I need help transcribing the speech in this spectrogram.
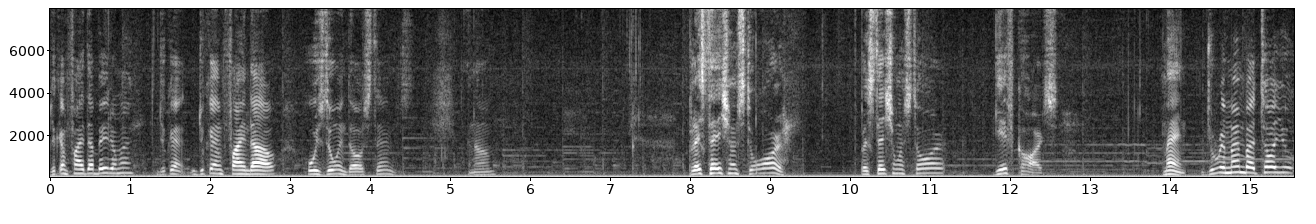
You can find that video, man. You can you can find out who is doing those things. You know. PlayStation Store. PlayStation Store gift cards. Man, you remember I told you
